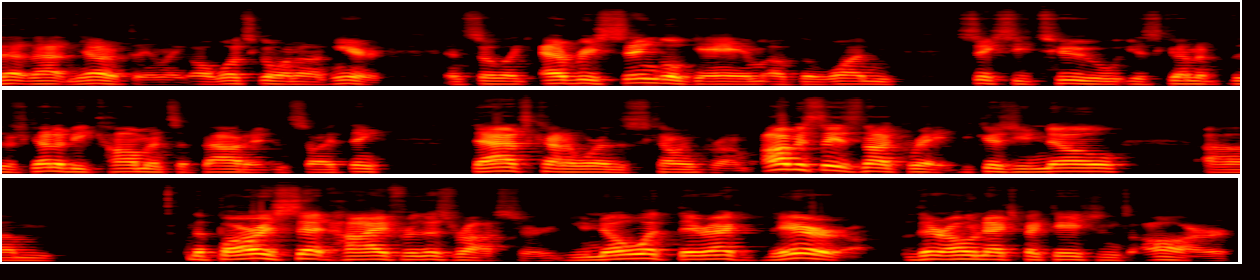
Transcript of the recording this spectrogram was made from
that, that, and the other thing. Like, oh, what's going on here? And so like every single game of the 162 is gonna there's gonna be comments about it, and so I think that's kind of where this is coming from. Obviously, it's not great because you know um, the bar is set high for this roster. You know what their their their own expectations are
